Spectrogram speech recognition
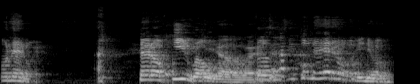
Un héroe. Pero hero. Pero necesito un héroe. Y yo,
